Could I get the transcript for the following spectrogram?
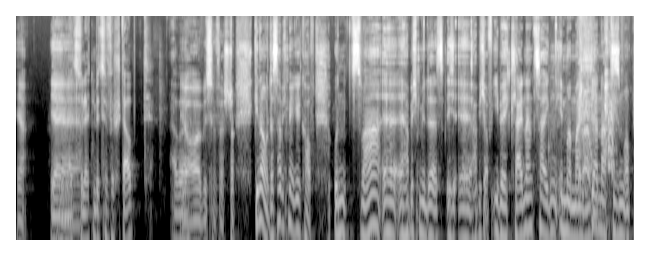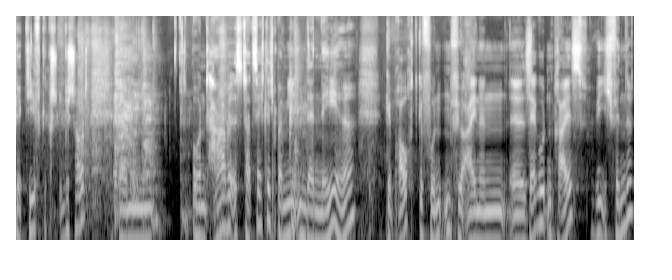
Ja, ja, ja. Ja. vielleicht ein bisschen verstaubt, aber Ja, ein bisschen verstaubt. Genau, das habe ich mir gekauft. Und zwar äh, habe ich mir das, äh, habe ich auf eBay Kleinanzeigen immer mal wieder nach diesem Objektiv gesch- geschaut. Ähm, und habe es tatsächlich bei mir in der Nähe gebraucht gefunden für einen äh, sehr guten Preis, wie ich finde.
